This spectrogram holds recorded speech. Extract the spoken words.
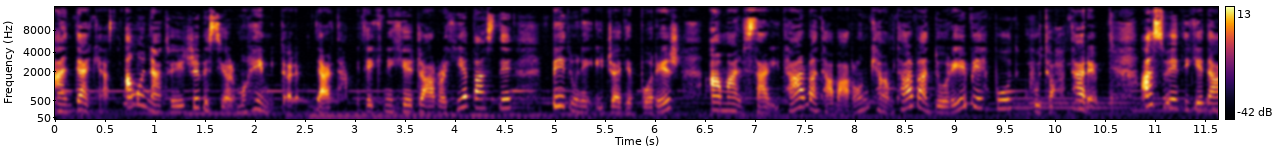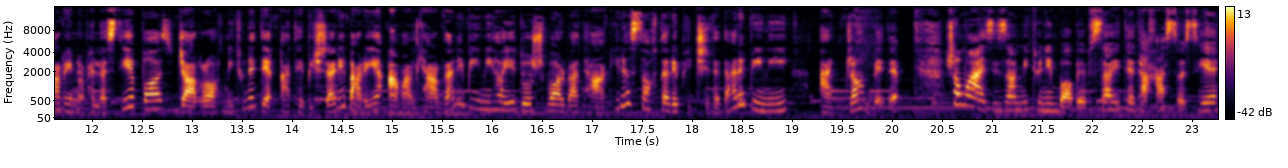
اندک است اما نتایج بسیار مهمی داره. در تکنیک جراحی بسته بدون ایجاد برش عمل سریعتر و تورم کمتر و دوره بهبود کوتاهتره. از سوی دیگه در رینوپلاستی باز جراح می‌تونه دقت بیشتری برای عمل کردن بینی های دشوار و تغییر ساختار پیچیده در بینی انجام بده. شما عزیزان می‌تونید با وبسایت تخصصی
